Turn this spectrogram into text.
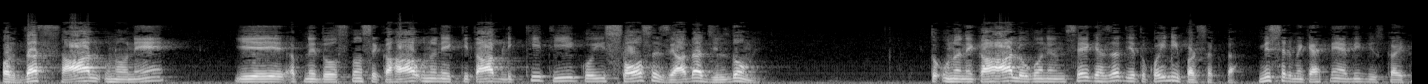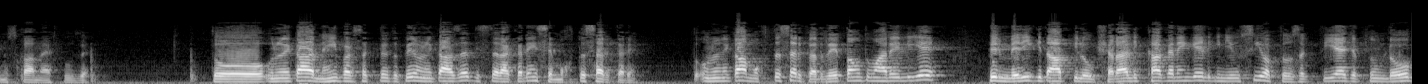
اور دس سال انہوں نے یہ اپنے دوستوں سے کہا، انہوں نے ایک کتاب لکھی تھی کوئی سو سے زیادہ جلدوں میں۔ تو انہوں نے کہا لوگوں نے ان سے کہ حضرت یہ تو کوئی نہیں پڑھ سکتا۔ مصر میں کہتے ہیں ابھی بھی اس کا ایک نسخہ محفوظ ہے۔ تو انہوں نے کہا نہیں پڑھ سکتے تو پھر انہوں نے کہا حضرت اس طرح کریں، اسے مختصر کریں۔ تو انہوں نے کہا مختصر کر دیتا ہوں تمہارے لیے، پھر میری کتاب کی لوگ شرح لکھا کریں گے، لیکن یہ اسی وقت ہو سکتی ہے جب تم لوگ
